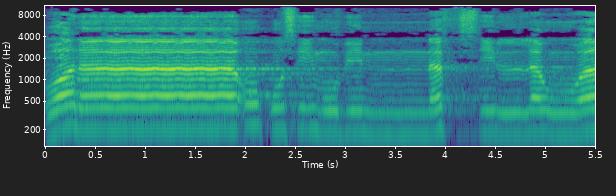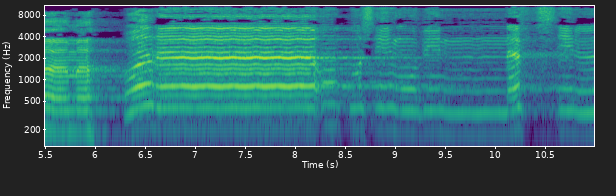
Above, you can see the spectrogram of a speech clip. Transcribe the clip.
وَلَا أُقْسِمُ بِالنَّفْسِ اللَّوَّامَةِ وَلَا أُقْسِمُ بِالنَّفْسِ اللَّوَّامَةِ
